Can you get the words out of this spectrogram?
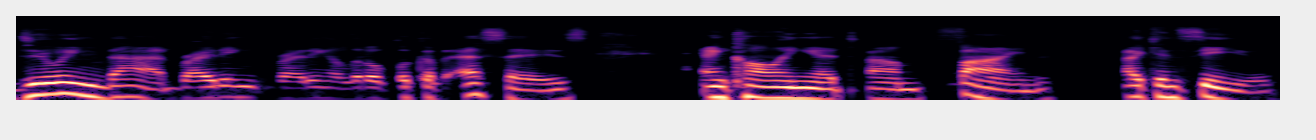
doing that, writing writing a little book of essays, and calling it um, "Fine, I Can See You:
